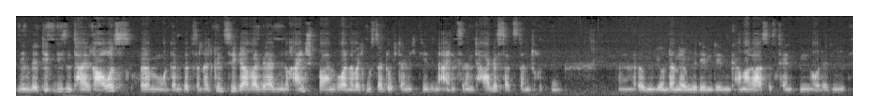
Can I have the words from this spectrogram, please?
nehmen wir diesen Teil raus ähm, und dann wird es dann halt günstiger, weil wir halt noch einsparen wollen, aber ich muss dadurch dann nicht den einzelnen Tagessatz dann drücken. Äh, irgendwie und dann irgendwie den, den Kameraassistenten oder die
